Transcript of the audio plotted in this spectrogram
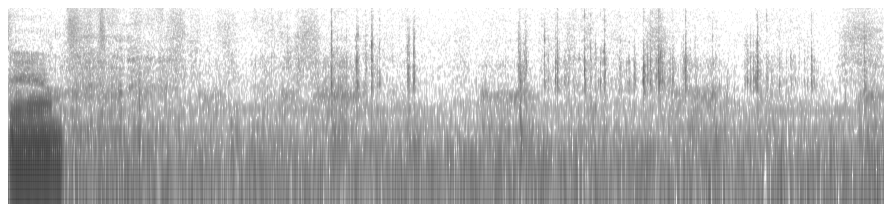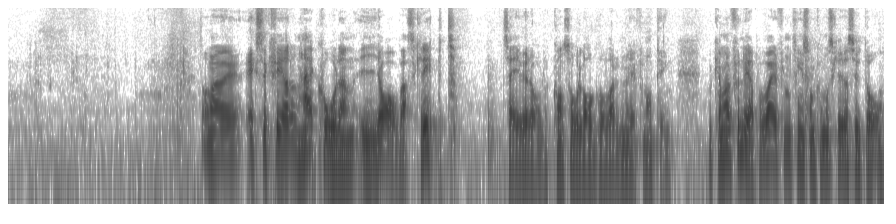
Um. Om jag exekverar den här koden i JavaScript, säger vi då, konsollogg och vad det nu är för någonting. Då kan man fundera på vad är det för någonting som kommer att skrivas ut då?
